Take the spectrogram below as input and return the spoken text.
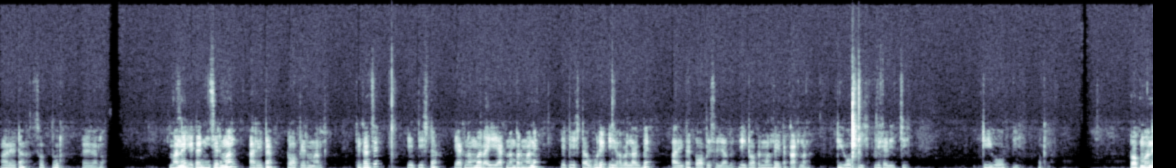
আর এটা সত্তর হয়ে গেল। মানে এটা নিচের মাল আর এটা টপের মাল, ঠিক আছে? এই পিসটা এক নম্বর এই এক নম্বর মানে এই পিসটা ঘুরে এইভাবে লাগবে আর এটা টপ এসে যাবে। এই টপের মালটা এটা কাটলাম। টিওপি লিখে দিচ্ছি। টিওপি ওকে টপ মানে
